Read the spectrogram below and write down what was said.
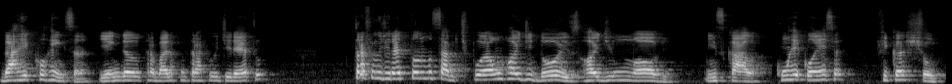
da recorrência, né? E ainda eu trabalho com tráfego direto. Tráfego direto todo mundo sabe, tipo, é um ROI de 2, ROI de 1,9 em escala. Com recorrência, fica show.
